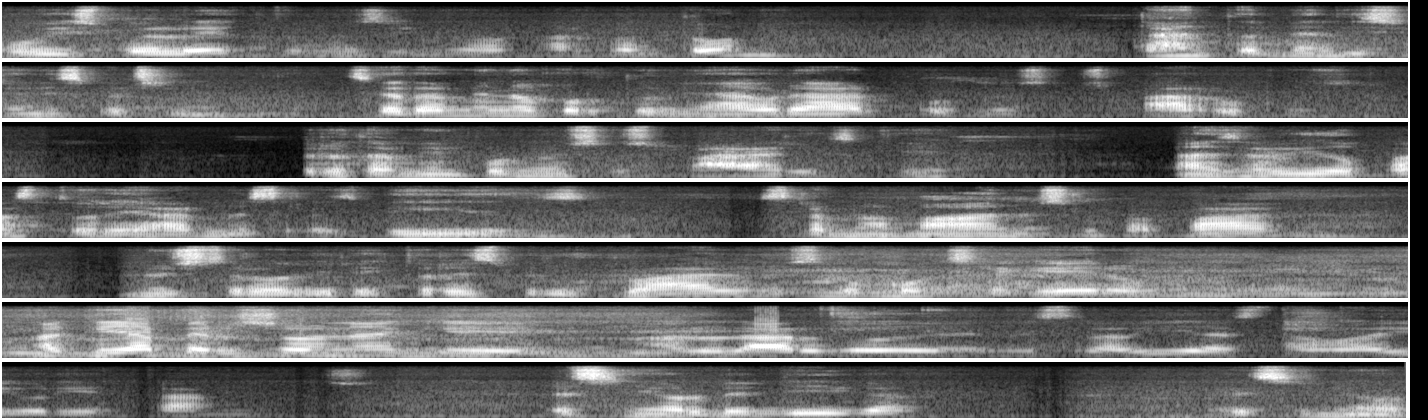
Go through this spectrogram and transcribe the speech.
obispo electo, el señor Marco Antonio. Tantas bendiciones Señor. Sea también la oportunidad de orar por nuestros párrocos, pero también por nuestros padres que han sabido pastorear nuestras vidas, nuestra mamá, nuestro papá, nuestro director espiritual, nuestro consejero, aquella persona que a lo largo de nuestra vida estaba ahí orientándonos. El Señor bendiga, el Señor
